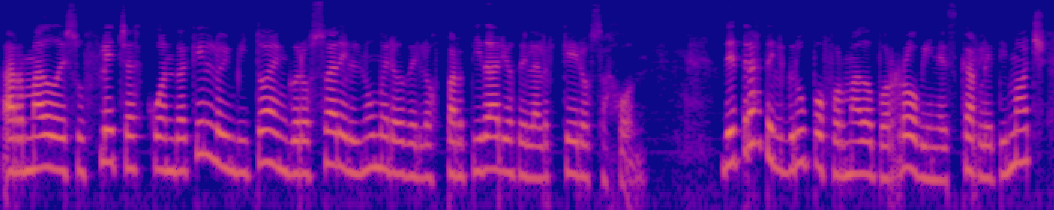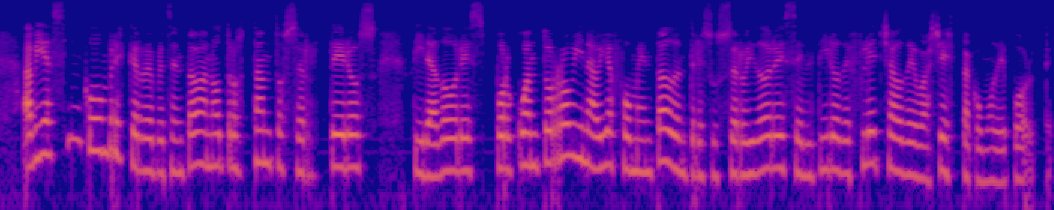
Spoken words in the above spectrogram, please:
armado de sus flechas, cuando aquel lo invitó a engrosar el número de los partidarios del arquero sajón. Detrás del grupo formado por Robin, Scarlett y Much había cinco hombres que representaban otros tantos certeros tiradores, por cuanto Robin había fomentado entre sus servidores el tiro de flecha o de ballesta como deporte,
